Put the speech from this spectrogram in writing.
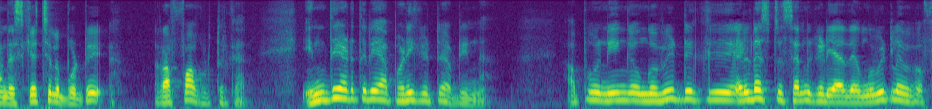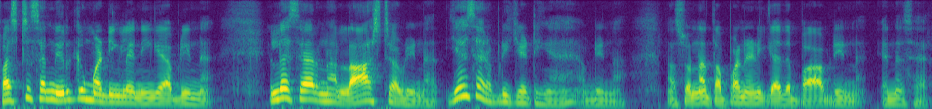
அந்த ஸ்கெட்சில் போட்டு ரஃப்பாக கொடுத்துருக்காரு. இந்த இடத்துலையா படிக்கட்டு அப்படின்னு? அப்போது நீங்கள் உங்கள் வீட்டுக்கு எல்டஸ்ட் சன் கிடையாது. உங்கள் வீட்டில் ஃபஸ்ட்டு சன் இருக்க மாட்டிங்களே நீங்கள் அப்படின்னு. இல்லை சார் நான் லாஸ்ட் அப்படின்னார். ஏன் சார் அப்படி கேட்டீங்க அப்படின்னா நான் சொன்னால் தப்பாக நினைக்காதப்பா அப்படின்னு. என்ன சார்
